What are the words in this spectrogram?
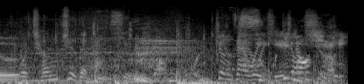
我，诚挚的感谢，正在为绝招蓄力。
